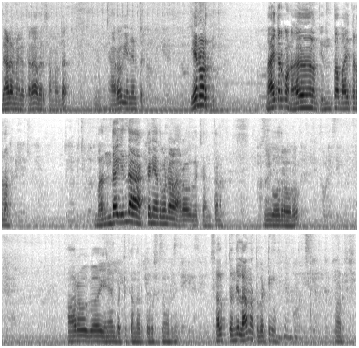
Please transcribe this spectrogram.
ಬೇಡ ಅದ್ರ ಸಂಬಂಧ. ಆರೋಗ್ಯ ಏನೇನು ಏನು ನೋಡ್ತಿ? ಬಾಯಿ ತರ್ಕೊಂಡು ಅಂತ ಇಂಥ ಬಾಯಿ ತರ್ದಾನ ಬಂದಾಗಿಂದ ಅಕ್ಕನೇ ಎತ್ಕೊಂಡಾಳ ಆರೋಗ್ಯ ಚಂತನ. ಈಗ ಹೋದ್ರು ಅವರು. ಆರೋಗ್ಯ ಏನೇನು ಬಟ್ಟೆ ತಂದರು ತೋರಿಸ್ ನೋಡ್ರಿ. ಸ್ವಲ್ಪ ತಂದಿಲ್ಲ ಮತ್ತು ಬಟ್ಟೆ. ನೋಡ್ರಿ.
